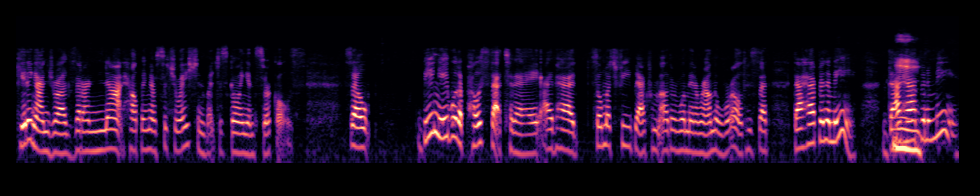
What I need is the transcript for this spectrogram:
getting on drugs that are not helping their situation but just going in circles. So, being able to post that today, I've had so much feedback from other women around the world who said, That happened to me. That Mm. happened to me.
